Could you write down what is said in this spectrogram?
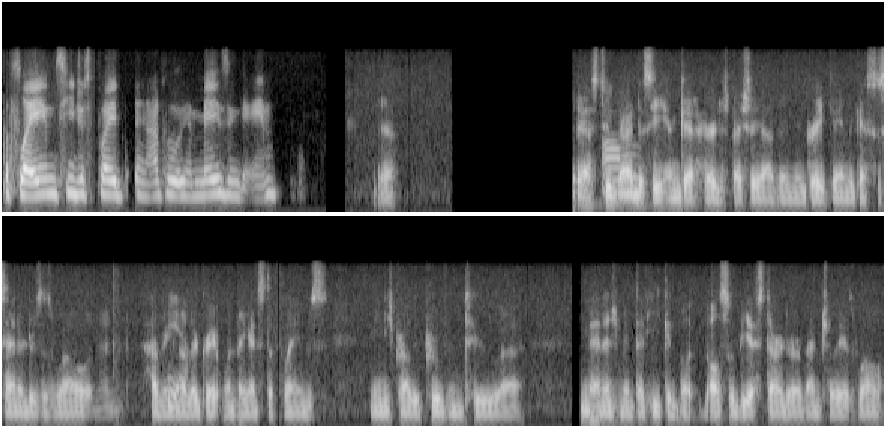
the Flames, he just played an absolutely amazing game. Yeah, Yeah, it's too bad Um, to see him get hurt, especially having a great game against the Senators as well, and then having Yeah. another great one against the Flames. I mean, he's probably proven to uh, management that he could also be a starter eventually as well.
